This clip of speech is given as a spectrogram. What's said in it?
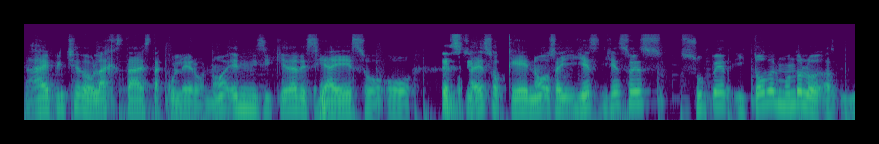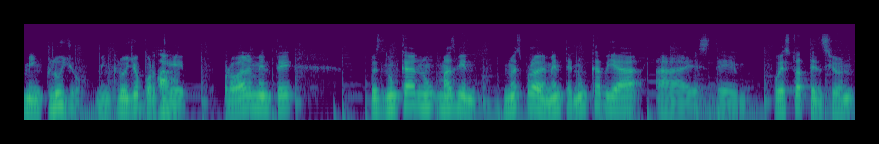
ay, pinche doblaje está, está culero, ¿no? Él ni siquiera decía eso, o, o sea, ¿eso qué, no? O sea, y, es, y eso es súper, y todo el mundo lo, me incluyo, me incluyo porque probablemente pues nunca, más bien, no es probablemente, nunca había ah, este, puesto atención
